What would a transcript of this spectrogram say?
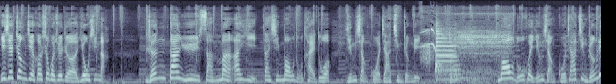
一些政界和社会学者忧心呐，人单于散漫安逸，担心猫奴太多影响国家竞争力。猫奴会影响国家竞争力，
